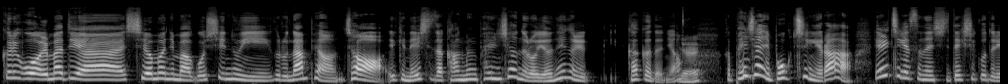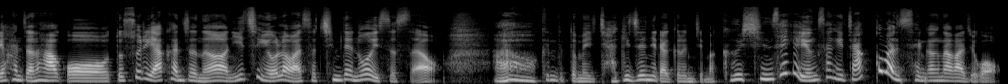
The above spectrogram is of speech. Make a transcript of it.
그리고 얼마 뒤에 시어머님하고 시누이 그리고 남편 저 이렇게 넷이서 강릉 펜션으로 여행을 갔거든요. 예. 그 펜션이 복층이라 1층에서는 시댁 식구들이 한잔 하고 또 술이 약한 저는 2층에 올라와서 침대에 누워 있었어요. 아유, 근데 또뭐 자기 전이라 그런지 막 그 신세계 영상이 자꾸만 생각나가지고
